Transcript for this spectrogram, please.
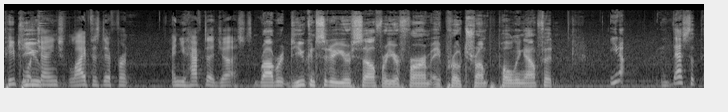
People you- have changed. Life is different, and you have to adjust. Robert, do you consider yourself or your firm a pro-Trump polling outfit? You know, that's the. Th-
